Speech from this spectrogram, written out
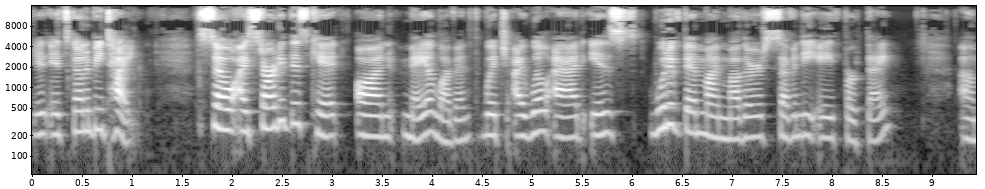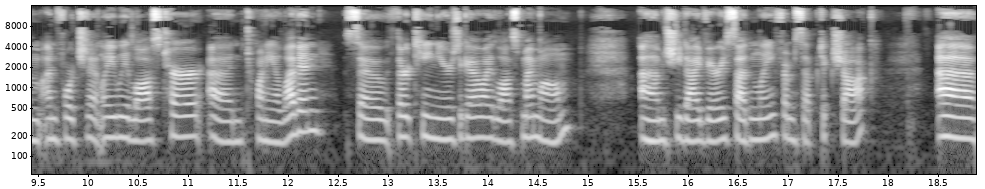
it, it's going to be tight. So I started this kit on May 11th, which I will add is would have been my mother's 78th birthday. Um, unfortunately, we lost her uh, in 2011. So 13 years ago, I lost my mom. Um, she died very suddenly from septic shock. Uh,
